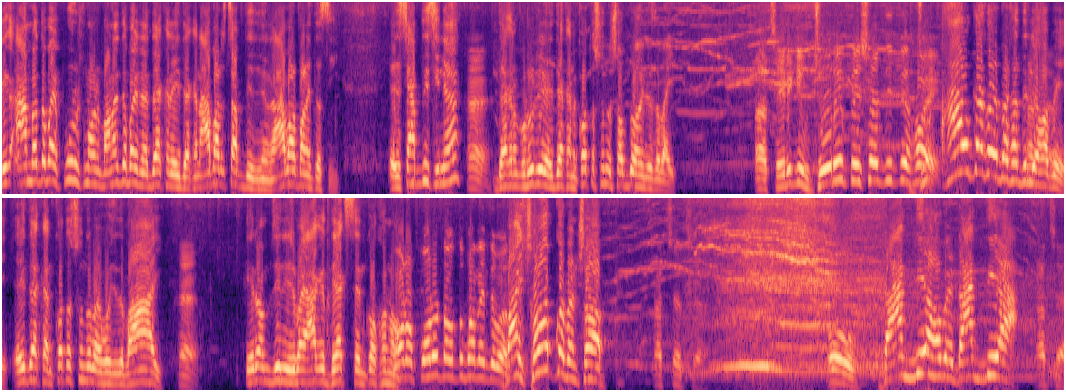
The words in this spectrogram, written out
ঠিক আচ্ছা। আমরা তো ভাই পুরুষ মানুষ বানাইতে পারি না। দেখেন এই দেখেন আবার চাপ দিয়ে দিন আবার বানাইতেছি। এই চাপ দিছি না? হ্যাঁ। দেখেন রুটি দেখেন কত সুন্দর শব্দ হয়ে যাচ্ছে ভাই। আচ্ছা এটা কি জোরে প্রেসার দিতে হয়? হালকা করে দিলে আচ্ছা। হবে। এই দেখেন কত সুন্দর হয়েছে ভাই। হ্যাঁ। এরকম জিনিস ভাই আগে দেখছেন কখনো? বড় পরোটাও তো বানাইতে পারো ভাই সব করবেন সব। আচ্ছা আচ্ছা। ও ডাক দিয়া হবে ডাক দিয়া। আচ্ছা।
